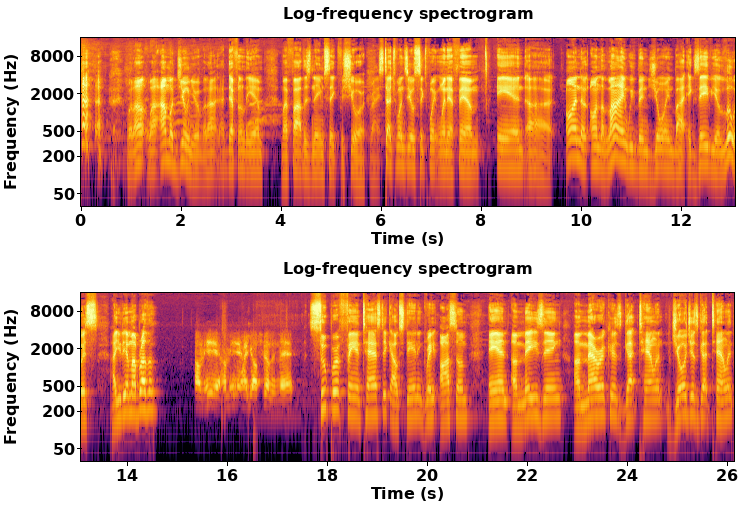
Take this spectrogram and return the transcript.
well, I, well, I'm a junior, but I, I, definitely am my father's namesake for sure. Right. It's Touch 106.1 FM. And uh, on the on the line, we've been joined by Xavier Lewis. Are you there, my brother? I'm here. I'm here. How y'all feeling, man? Super fantastic, outstanding, great, awesome, and amazing. America's Got Talent, Georgia's Got Talent,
